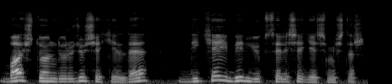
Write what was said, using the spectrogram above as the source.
baş döndürücü şekilde dikey bir yükselişe geçmiştir.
